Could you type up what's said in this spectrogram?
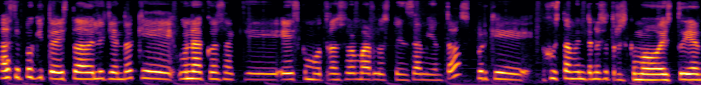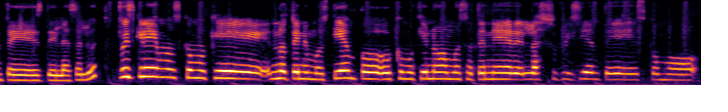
hace poquito he estado leyendo que una cosa que es como transformar los pensamientos, porque justamente nosotros como estudiantes de la salud, pues creemos como que no tenemos tiempo o como que no vamos a tener las suficientes como,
